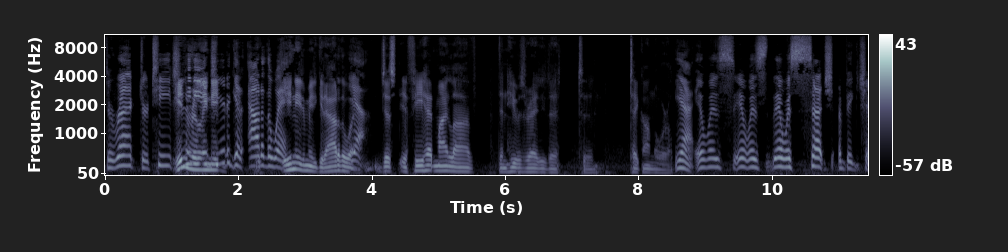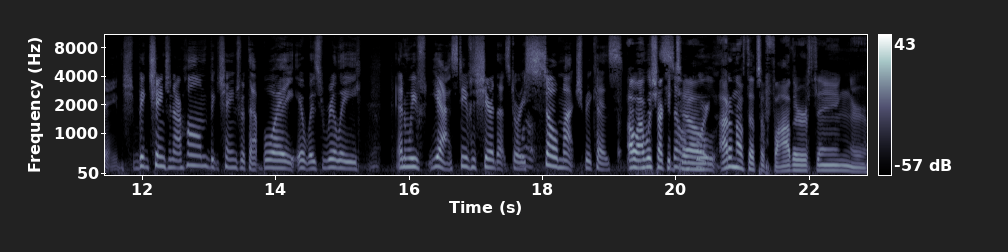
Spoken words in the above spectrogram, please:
Direct or teach. He didn't really needed need- you to get out of the way. he needed me to get out of the way. Yeah. Just if he had my love, then he was ready to, to take on the world. yeah, it was, it was, there was such a big change. Big change in our home, big change with that boy. It was really, and we've, yeah, Steve has shared that story so much because, Oh, I wish I could So tell. important. I don't know if that's a father thing or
